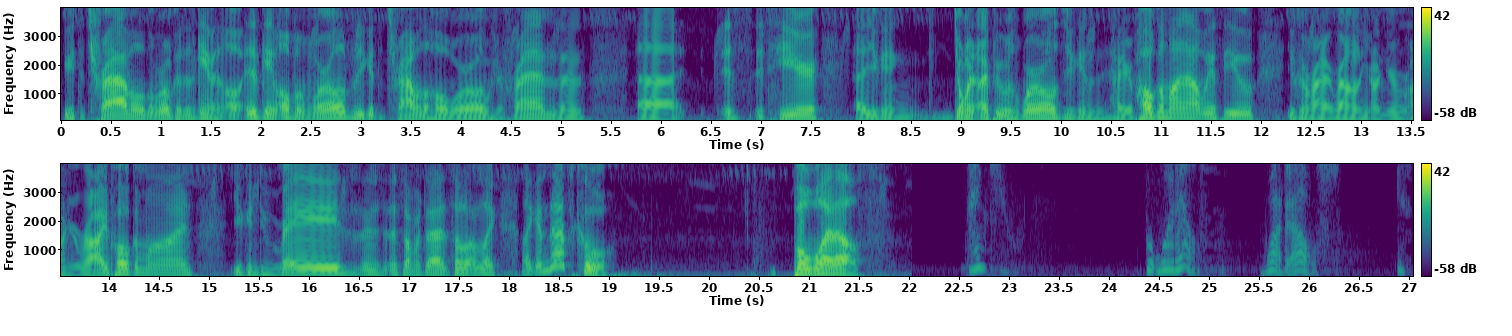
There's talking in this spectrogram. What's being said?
you get to travel the world because this game is oh, this game open world, so you get to travel the whole world with your friends, and uh, it's it's here. Uh, you can join other people's worlds. You can have your Pokemon out with you. You can ride around on your on your ride Pokemon. You can do raids and, and stuff like that. So I'm like like, and that's cool. But what else? Thank you. But what else? What else? Is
